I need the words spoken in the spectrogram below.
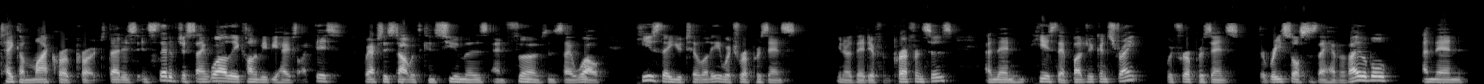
take a micro approach. That is, instead of just saying, well, the economy behaves like this, we actually start with consumers and firms and say, well, here's their utility, which represents you know their different preferences, and then here's their budget constraint, which represents the resources they have available, and then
